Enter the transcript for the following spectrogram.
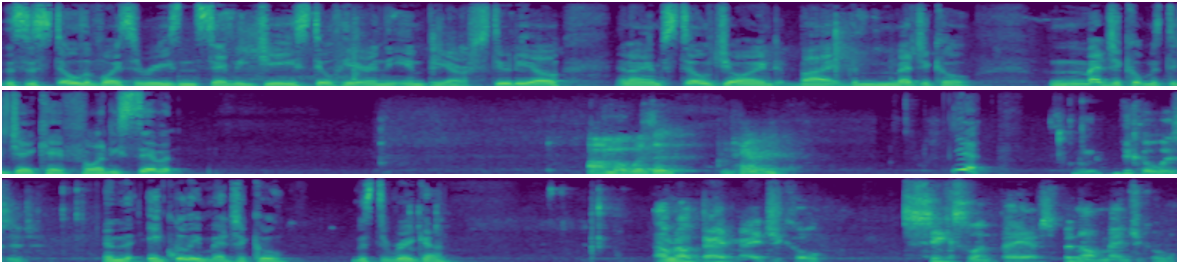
This is still the voice of reason, Sammy G, still here in the MPR studio, and I am still joined by the magical, magical Mr. JK47. I'm a wizard, Harry. Yeah. Magical wizard. And the equally magical Mr. Ray Gunn. I'm not that magical. It's excellent, perhaps, but not magical.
